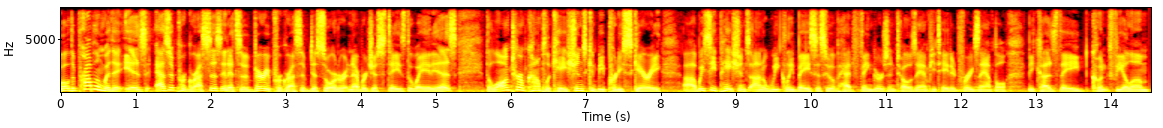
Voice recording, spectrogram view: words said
Well, the problem with it is as it progresses, and it's a very progressive disorder, it never just stays the way it is. The long term complications can be pretty scary. Uh, we see patients on a weekly basis who have had fingers and toes amputated, for example, because they couldn't feel them.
